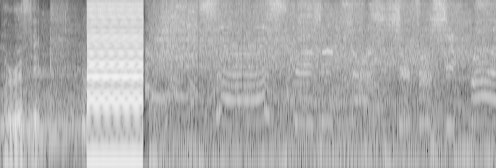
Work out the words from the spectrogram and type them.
horrific. さあステージ出失敗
